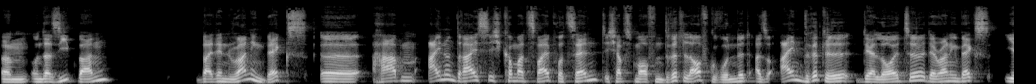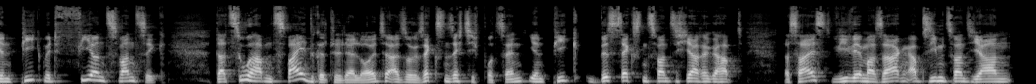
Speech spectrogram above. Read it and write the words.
Ähm, und da sieht man, bei den Running Backs äh, haben 31,2 Prozent, ich habe es mal auf ein Drittel aufgerundet, also ein Drittel der Leute, der Running Backs, ihren Peak mit 24. Dazu haben zwei Drittel der Leute, also 66 Prozent, ihren Peak bis 26 Jahre gehabt. Das heißt, wie wir immer sagen, ab 27 Jahren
